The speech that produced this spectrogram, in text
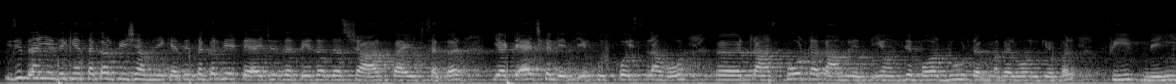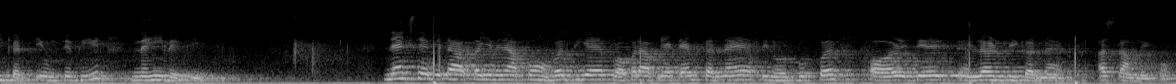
इसी तरह ये देखें सकर फ़िश हम नहीं कहते sucker fish attach face of the shark bite sucker ये अटैच कर लेती है ख़ुद को, इस तरह वो ट्रांसपोर्ट का काम लेती हैं, उनसे बहुत दूर तक, मगर वो उनके ऊपर फ़ीड नहीं करती, उनसे फ़ीड नहीं लेती। नेक्स्ट है बेटा आपका, ये मैंने आपको होमवर्क दिया है प्रॉपर आपने अटैम्प्ट करना है अपनी नोटबुक पर, और इसे लर्न भी करना है। अस्सलाम वालेकुम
